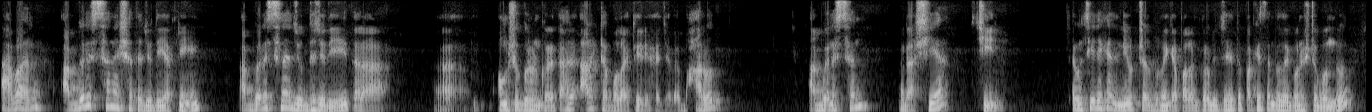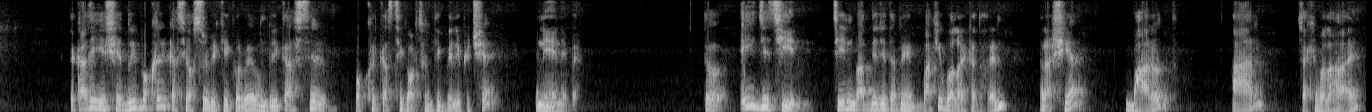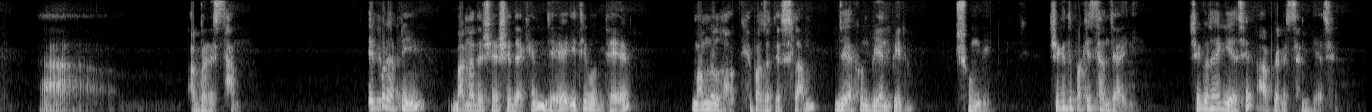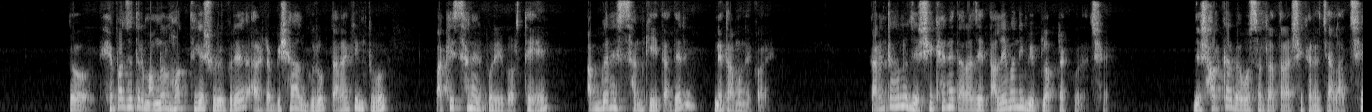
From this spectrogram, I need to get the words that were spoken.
আবার আফগানিস্তানের সাথে যদি আপনি, আফগানিস্তানের যুদ্ধে যদি তারা অংশগ্রহণ করে, তাহলে আরেকটা বলয় তৈরি হয়ে যাবে। ভারত, আফগানিস্তান রাশিয়া, চীন। এবং চীন এখানে নিউট্রাল ভূমিকা পালন করবে, যেহেতু পাকিস্তান তাদের ঘনিষ্ঠ বন্ধু। তো কাজেই সে দুই পক্ষের কাছে অস্ত্র বিক্রি করবে এবং দুই কাছের পক্ষের কাছ থেকে অর্থনৈতিক বেনিফিট সে নিয়ে নেবে। তো এই যে চীন চীন বাদ দিয়ে যদি আপনি বাকি বলয়টা ধরেন, রাশিয়া, ভারত আর যাকে বলা হয় আফগানিস্তান। এরপরে আপনি বাংলাদেশে এসে দেখেন যে ইতিমধ্যে মামনুল হক, হেফাজত ইসলাম, যে এখন বিএনপির সঙ্গী, সে কিন্তু পাকিস্তান যায়নি। সে কোথায় গিয়েছে? আফগানিস্তান গিয়েছে। তো হেফাজতের মামনুল হক থেকে শুরু করে আর একটা বিশাল গ্রুপ, তারা কিন্তু পাকিস্তানের পরিবর্তে আফগানিস্তানকেই তাদের নেতা মনে করে। কারণটা হলো যে সেখানে তারা যে তালেবানি বিপ্লবটা করেছে, যে সরকার ব্যবস্থাটা তারা সেখানে চালাচ্ছে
